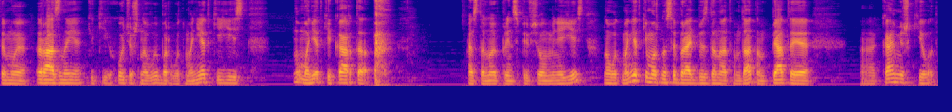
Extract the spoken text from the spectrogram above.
темы разные, какие хочешь на выбор, вот монетки есть, ну монетки, карта, остальное в принципе все у меня есть, но вот монетки можно собирать без донатом, да, там пятые камешки, вот,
